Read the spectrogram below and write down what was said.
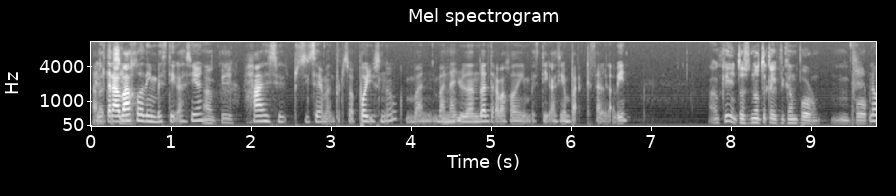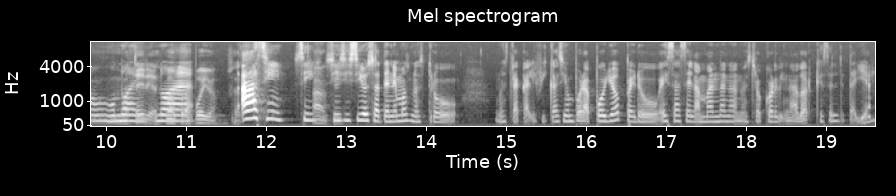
tesina. trabajo de investigación. Ah, ok. Ajá, sí, pues sí se llaman por eso apoyos, ¿no? Van, van Ujú. ayudando al trabajo de investigación para que salga bien. Ah, ok, entonces no te califican por, por No, no hay- materia, no no, por hay- apoyo. o sea, Ah, sí, sí, Ah, sí, ok. sí, sí. O sea, tenemos nuestro nuestra calificación por apoyo, pero esa se la mandan a nuestro coordinador, que es el de taller,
